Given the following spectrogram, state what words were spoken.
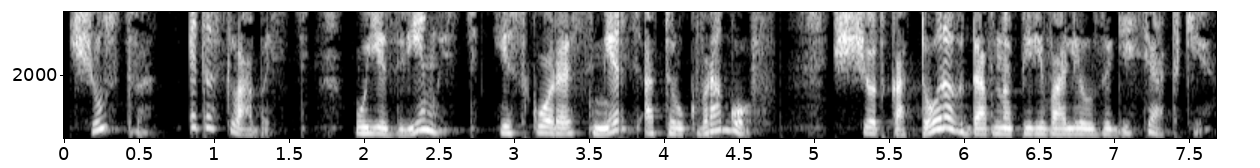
Чувство – это слабость, уязвимость и скорая смерть от рук врагов, счет которых давно перевалил за десятки.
